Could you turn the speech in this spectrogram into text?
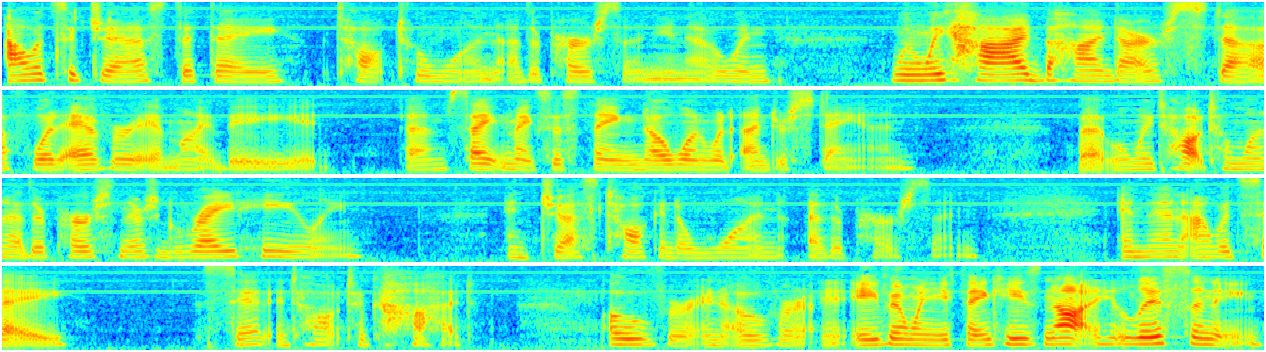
I would suggest that they talk to one other person. You know, when when we hide behind our stuff, whatever it might be, it, um, Satan makes us think no one would understand. But when we talk to one other person, there's great healing in just talking to one other person. And then I would say, sit and talk to God over and over. And even when you think He's not listening,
